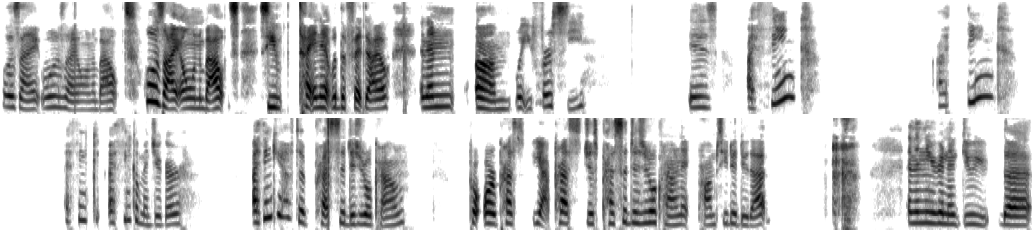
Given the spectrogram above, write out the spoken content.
what was I? What was I on about? What was I on about? So you tighten it with the fit dial, and then um, what you first see is I think I think I think I think I'm a jigger. I think you have to press the digital crown or press yeah, press just press the digital crown. It prompts you to do that. and then you're to do the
